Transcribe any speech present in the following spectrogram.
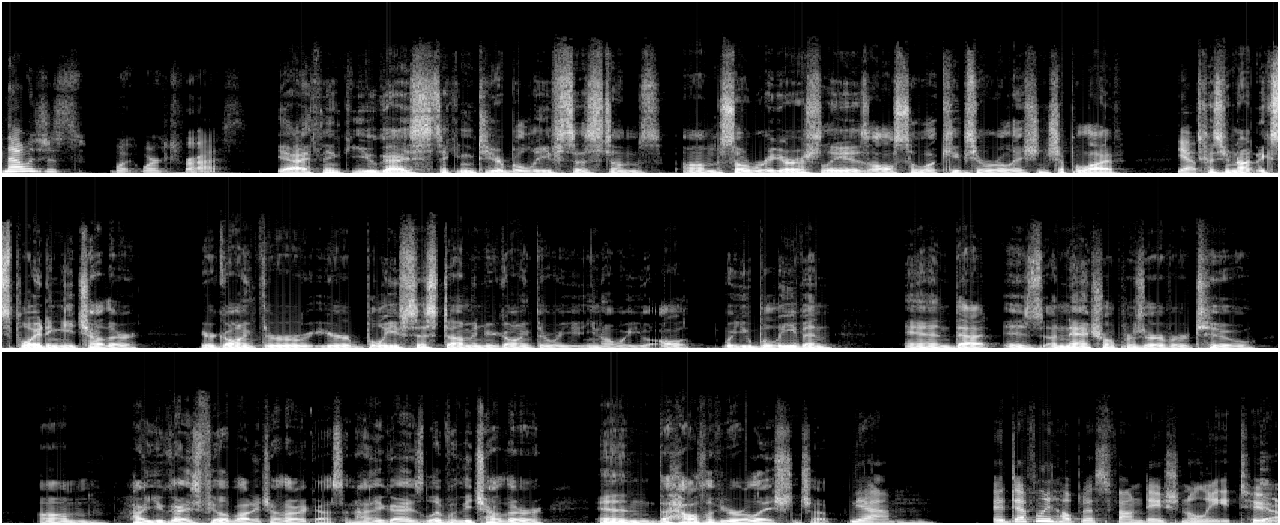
that was just what worked for us. Yeah, I think you guys sticking to your belief systems um, so rigorously is also what keeps your relationship alive. Yep. Because you're not exploiting each other. You're going through your belief system and you're going through what you you know what you all what you believe in, and that is a natural preserver to um, how you guys feel about each other, I guess, and how you guys live with each other and the health of your relationship. Yeah. Mhm. It definitely helped us foundationally too. Yeah.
